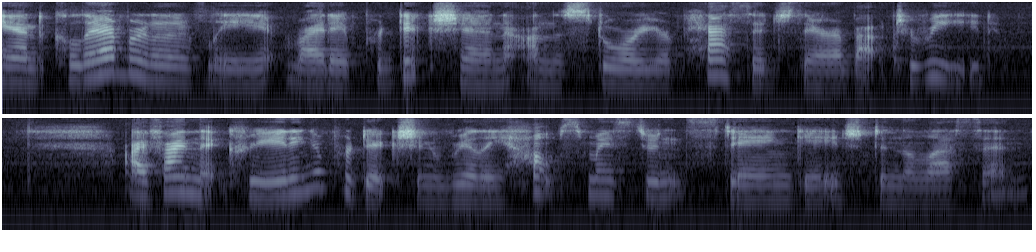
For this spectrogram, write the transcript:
and collaboratively write a prediction on the story or passage they're about to read. I find that creating a prediction really helps my students stay engaged in the lesson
